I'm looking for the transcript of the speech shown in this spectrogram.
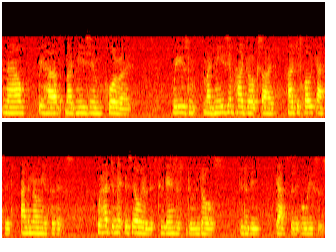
Now we have magnesium chloride. We use magnesium hydroxide, hydrochloric acid and ammonia for this. We had to make this earlier as it's too dangerous to do indoors due to the gas that it releases.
